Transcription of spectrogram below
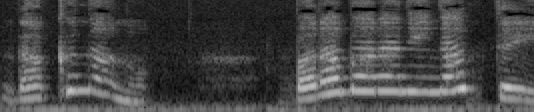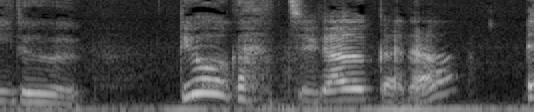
がね楽なの。バラバラになっている量が違うから。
